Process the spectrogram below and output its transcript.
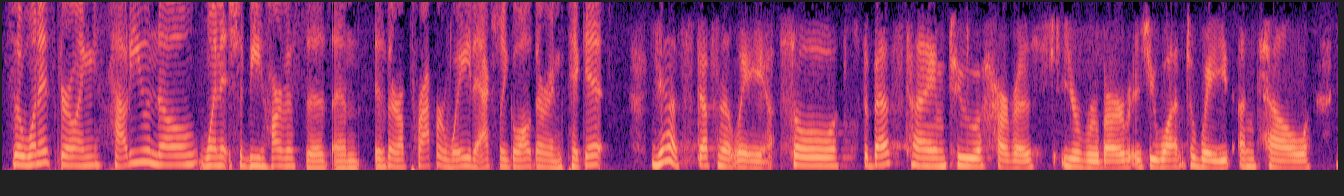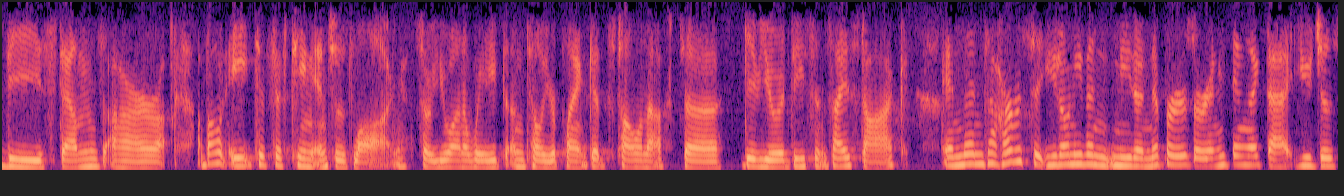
So when it's growing, how do you know when it should be harvested and is there a proper way to actually go out there and pick it? Yes, definitely. So the best time to harvest your rhubarb is you want to wait until the stems are about 8 to 15 inches long. So you want to wait until your plant gets tall enough to give you a decent sized stalk. And then to harvest it, you don't even need a nippers or anything like that. You just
